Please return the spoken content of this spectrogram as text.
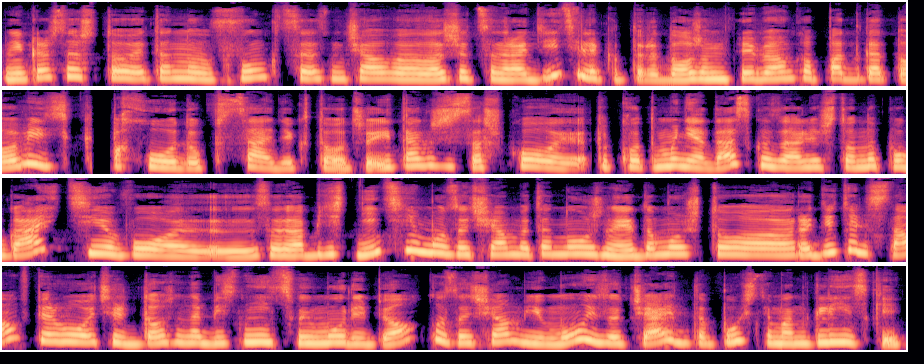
Мне кажется, что это ну, функция сначала ложится на родителя, который должен ребенка подготовить к походу в садик тот же, и также со школы. Как вот мне, да, сказали, что напугайте его, э, объясните ему, зачем это нужно. Я думаю, что родитель сам в первую очередь очередь должен объяснить своему ребенку, зачем ему изучать, допустим, английский.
